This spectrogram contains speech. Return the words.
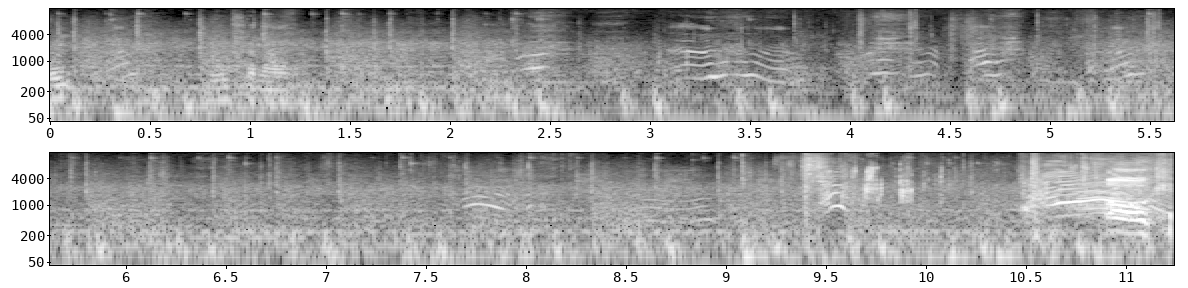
อุ้ยไม่เป็นไรโอเค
